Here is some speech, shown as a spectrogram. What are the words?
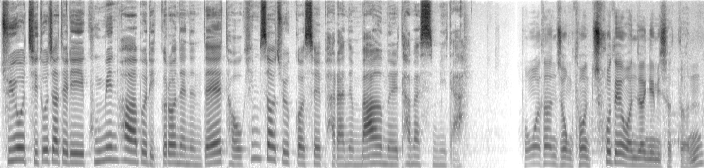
주요 지도자들이 국민 화합을 이끌어내는데 더욱 힘써줄 것을 바라는 마음을 담았습니다. 봉화산 정토원 초대 원장님이셨던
